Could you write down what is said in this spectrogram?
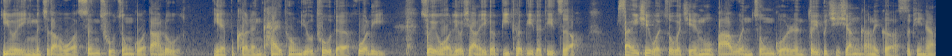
因为你们知道我身处中国大陆，也不可能开通 YouTube 的获利，所以我留下了一个比特币的地址啊。上一期我做过节目《八问中国人对不起香港》那个视频啊，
